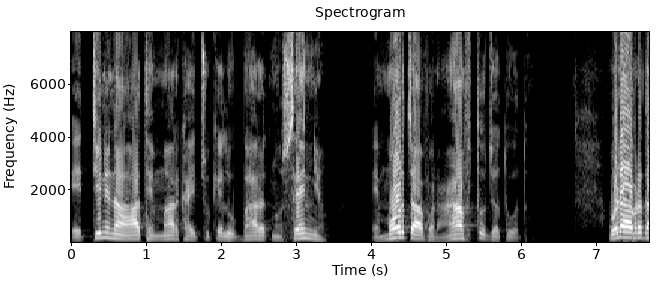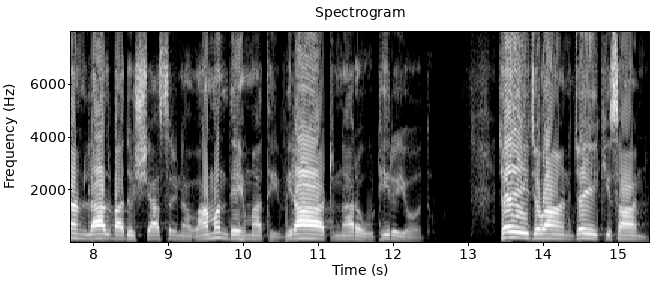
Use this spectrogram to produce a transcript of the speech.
એ ચીનના હાથે માર ખાઈ ચૂકેલું ભારતનું સૈન્ય એ મોરચા પર હાંફતું જતું હતું. વડાપ્રધાન લાલ બહાદુર શાસ્ત્રીના વામન દેહમાંથી વિરાટ નારો ઉઠી રહ્યો હતો. જય જવાન, જય કિસાન,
